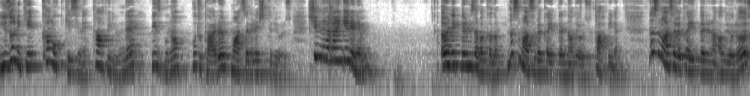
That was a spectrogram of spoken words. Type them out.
112 kamu kesimi tahvilinde biz bunu bu tutarı muhasebeleştiriyoruz. Şimdi hemen gelelim örneklerimize bakalım. Nasıl muhasebe kayıtlarını alıyoruz tahvile? Nasıl muhasebe kayıtlarını alıyoruz?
